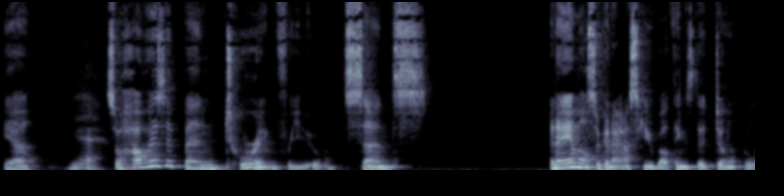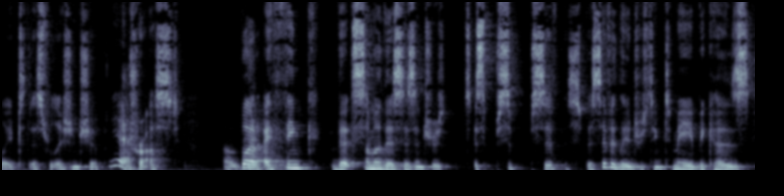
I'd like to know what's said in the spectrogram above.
Yeah. Yeah. So how has it been touring for you since and I am also going to ask you about things that don't relate to this relationship Yeah. trust. Oh, okay. But I think that some of this is interest, specifically interesting to me because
